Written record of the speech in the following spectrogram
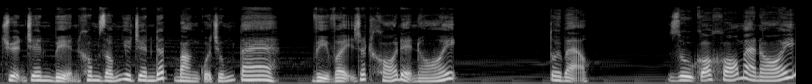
Chuyện trên biển không giống như trên đất bằng của chúng ta, vì vậy rất khó để nói. Tôi bảo, dù có khó mà nói,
